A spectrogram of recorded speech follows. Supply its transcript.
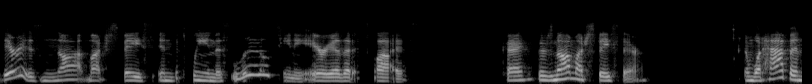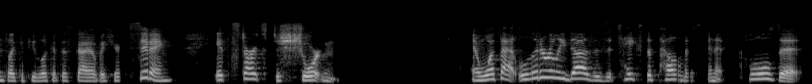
there is not much space in between this little teeny area that it slides. Okay, there's not much space there. And what happens, like if you look at this guy over here sitting, it starts to shorten. And what that literally does is it takes the pelvis and it pulls it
